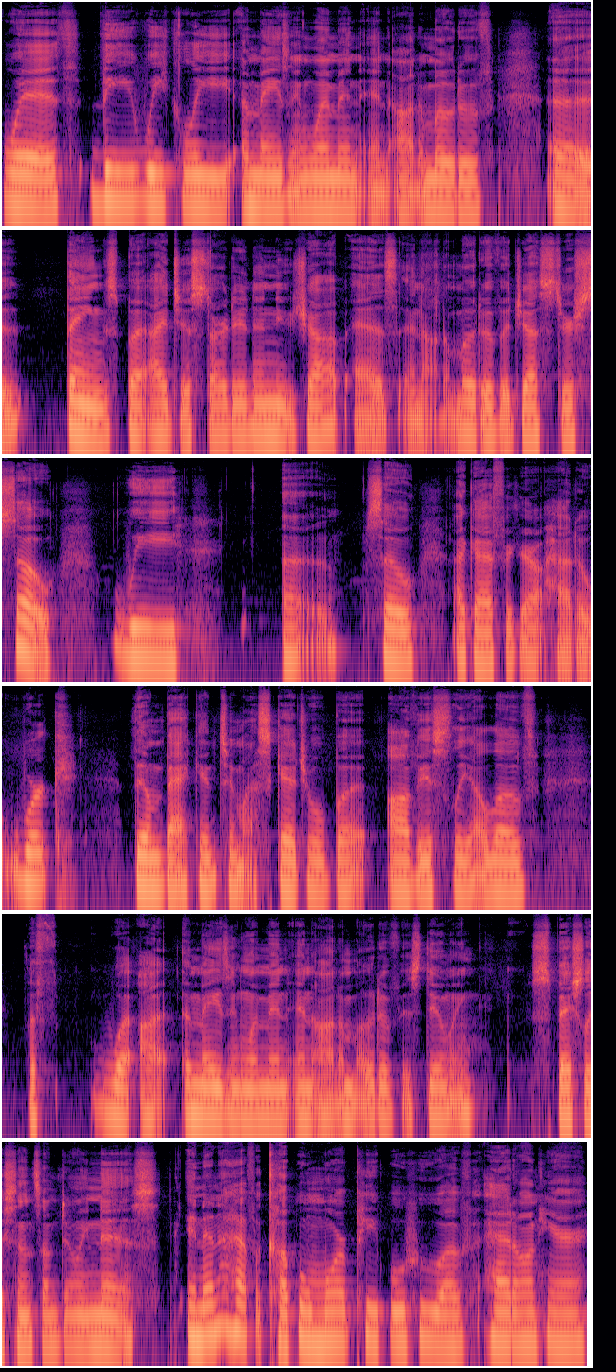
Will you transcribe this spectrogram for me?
with the weekly Amazing Women in Automotive uh, things, but I just started a new job as an automotive adjuster. So we, uh, so I gotta figure out how to work them back into my schedule. But obviously, I love the what uh, Amazing Women in Automotive is doing, especially since I'm doing this. And then I have a couple more people who I've had on here.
